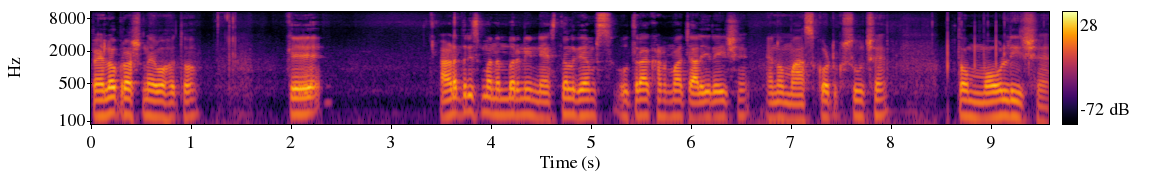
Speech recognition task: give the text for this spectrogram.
પહેલો પ્રશ્ન એવો હતો કે આડત્રીસમાં નંબરની નેશનલ ગેમ્સ ઉત્તરાખંડમાં ચાલી રહી છે. એનો માસ્કોટ શું છે? તો મૌલી છે.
